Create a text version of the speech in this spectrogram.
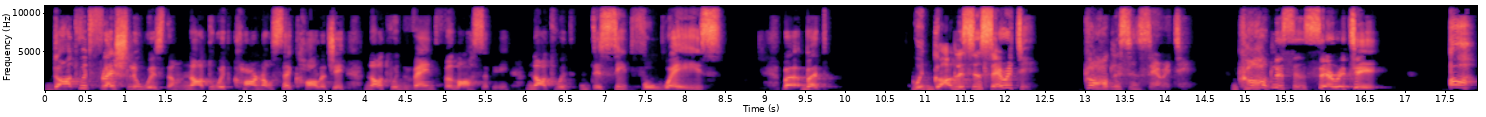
Not with fleshly wisdom, not with carnal psychology, not with vain philosophy, not with deceitful ways, but, but with godly sincerity. Godly sincerity. Godly sincerity. Ah, oh,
